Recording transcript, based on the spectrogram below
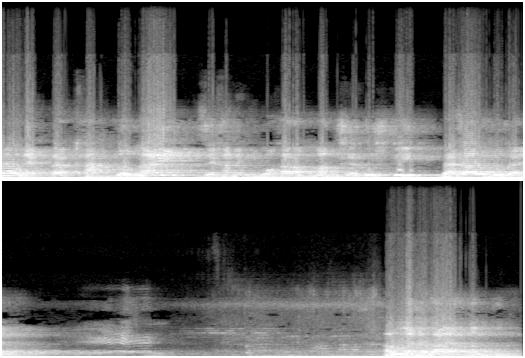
এমন একটা খাদ্য নাই যেখানে নিমক হারাম মানুষের গোষ্ঠী ভেজাল ঢুকায় না। আল্লাহ হেদায়ত দান করুন।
